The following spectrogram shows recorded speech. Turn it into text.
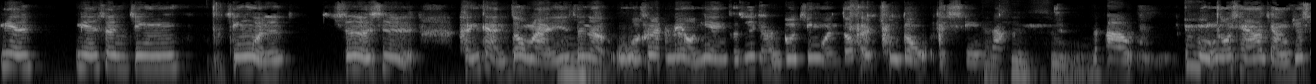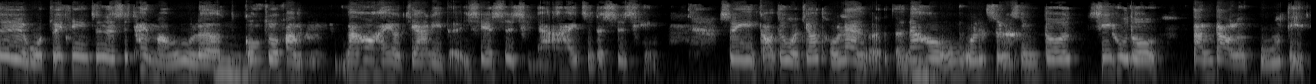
念念圣经经文，真的是很感动啊！因为真的，我虽然没有念，可是很多经文都很触动我的心啊。谢主啊。嗯，我想要讲就是我最近真的是太忙碌了，工作方面，然后还有家里的一些事情啊，孩子的事情，所以搞得我焦头烂额的，然后我的心情都几乎都荡到了谷底。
